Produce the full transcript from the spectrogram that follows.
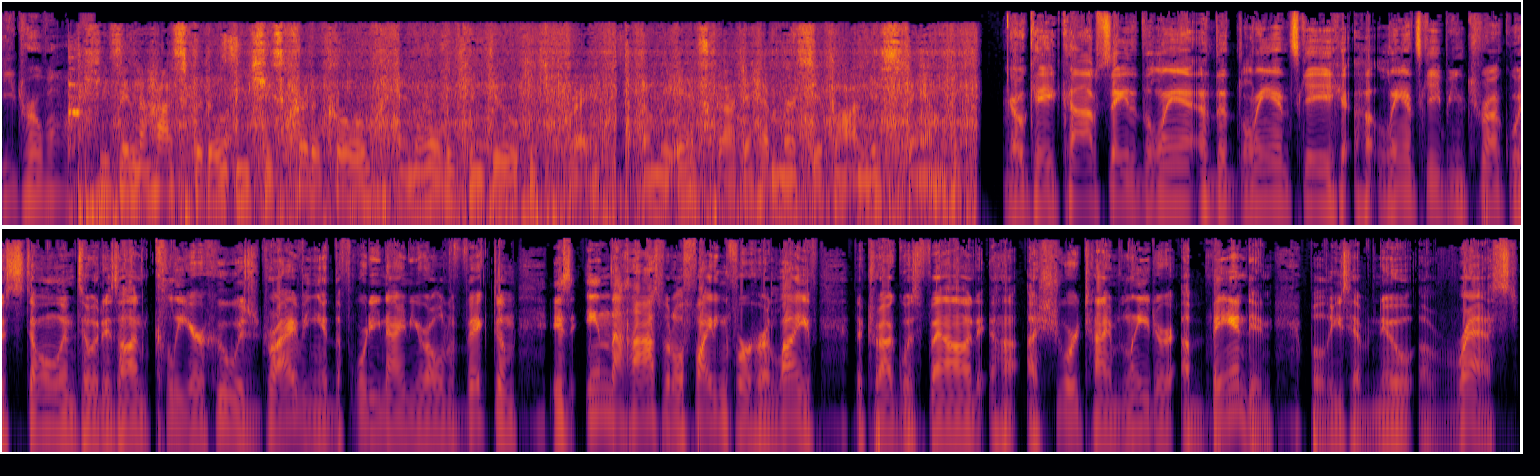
he drove off. She's in the hospital and she's critical, and all we can do is pray. And we ask God to have mercy upon this family. Okay, cops say that the land that the landscape uh, landscaping truck was stolen, so it is unclear who was driving it. The 49 year old victim is in the hospital fighting for her life. The truck was found uh, a short time later abandoned. Police have no arrest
